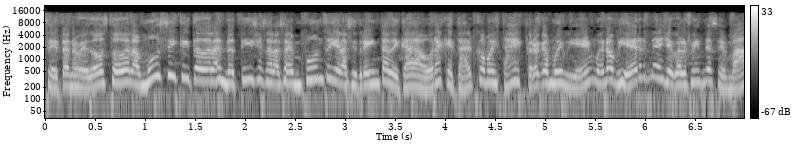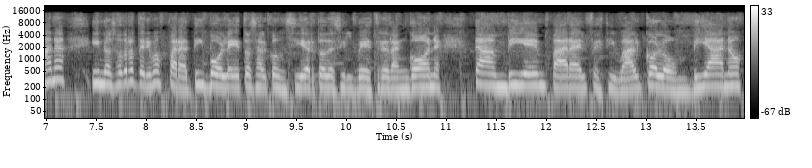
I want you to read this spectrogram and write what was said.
Z92, toda la música y todas las noticias a las en punto y a las y 30 de cada hora. ¿Qué tal? ¿Cómo estás? Espero que muy bien. Bueno, viernes, llegó el fin de semana y nosotros tenemos para ti boletos al concierto de Silvestre Dangón, también para el Festival Colombiano.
